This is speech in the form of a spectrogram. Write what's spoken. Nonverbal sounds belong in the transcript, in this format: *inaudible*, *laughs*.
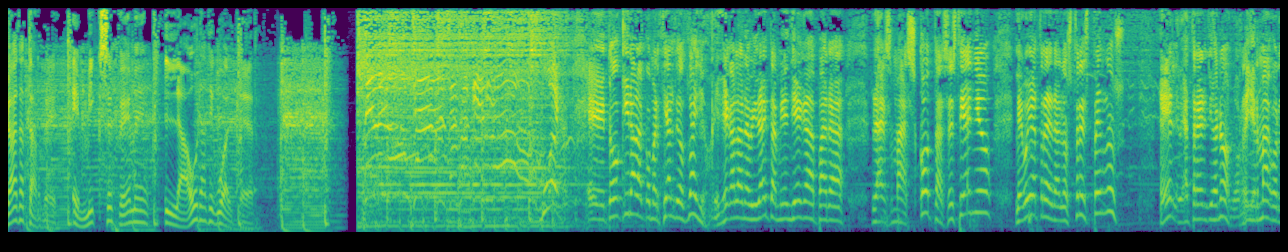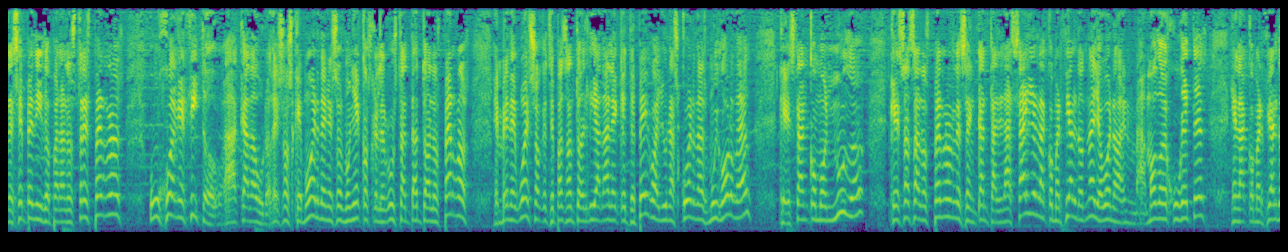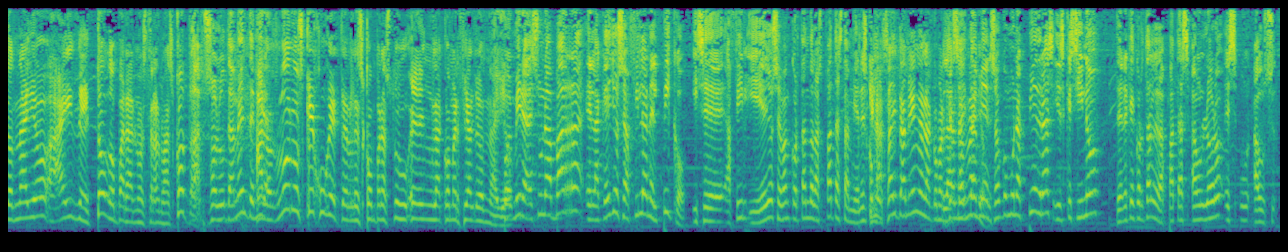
Cada tarde, en Mix FM, La Hora de Walter. Bueno, eh, tengo que ir a la comercial de Oznayo, que llega la Navidad y también llega para las mascotas. Este año le voy a traer a los tres perros ¿Eh? Le voy a traer yo, no, los Reyes Magos les he pedido para los tres perros un jueguecito a cada uno, de esos que muerden, esos muñecos que les gustan tanto a los perros, en vez de hueso que se pasan todo el día, dale que te pego, hay unas cuerdas muy gordas que están como en nudo, que esas a los perros les encantan. Las hay en la comercial de Oznayo, bueno, a modo de juguetes, en la comercial de Oznayo hay de todo para nuestras mascotas. Absolutamente, mira. A los loros, ¿qué juguetes les compras tú en la comercial de Oznayo? Pues mira, es una barra en la que ellos se afilan el pico y se afil y ellos se van cortando las patas también. Es como, y las hay también en la comercial las hay también, son como unas piedras y es que si no, tener que cortarle las patas a un loro es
